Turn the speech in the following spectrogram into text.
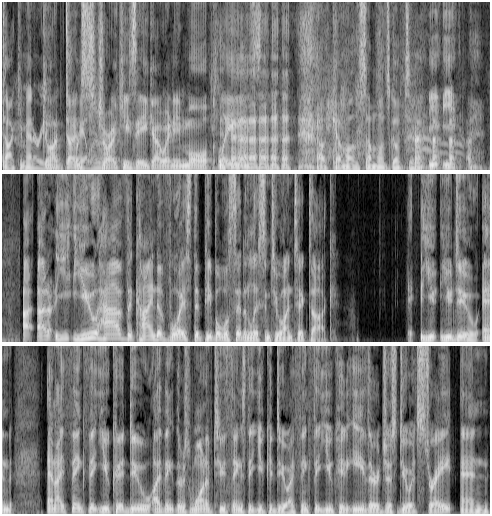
documentary God, don't trailer. stroke his ego anymore, please. Oh come on, someone's got to. Y- y- I, I don't- y- you have the kind of voice that people will sit and listen to on TikTok. You you do, and and I think that you could do. I think there's one of two things that you could do. I think that you could either just do it straight and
